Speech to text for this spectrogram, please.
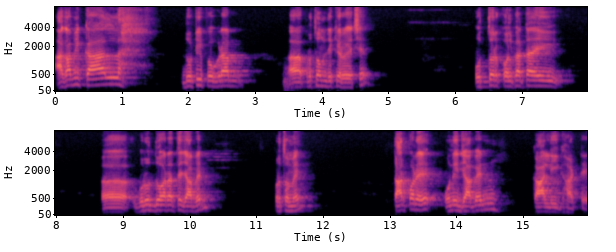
আগামীকাল দুটি প্রোগ্রাম প্রথম দিকে রয়েছে। উত্তর কলকাতায় আহ, গুরুদ্বারাতে যাবেন প্রথমে। তারপরে উনি যাবেন কালীঘাটে।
